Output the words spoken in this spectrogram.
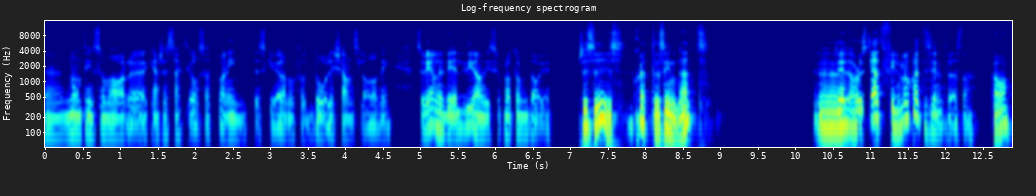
eh, någonting som har eh, kanske sagt till oss att man inte ska göra, man får dålig känsla av någonting. Så det är egentligen det lite grann vi ska prata om idag ju. Precis, sjätte sinnet. Eh, Det, har du sett filmen Sjätte sinnet förresten? Ja,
